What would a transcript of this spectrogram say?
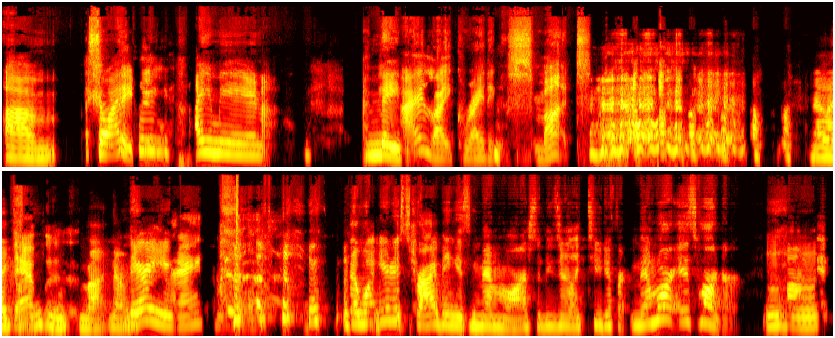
Um so Sure I they do. think I mean I mean, Maybe. I like writing smut. I like That was- smut. No, there you Right? so what you're describing is memoir. So these are like two different. Memoir is harder. Um, Mhm. it's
